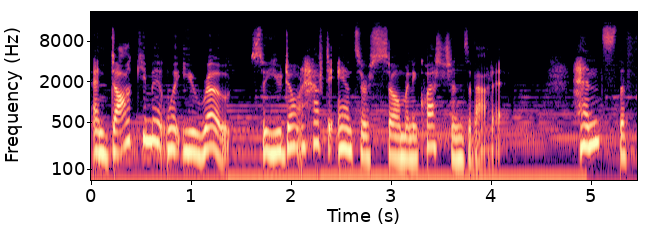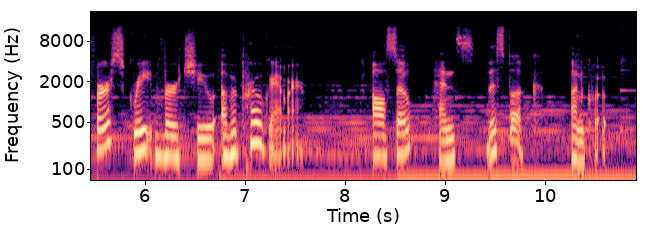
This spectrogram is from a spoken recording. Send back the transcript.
and document what you wrote so you don't have to answer so many questions about it. Hence, the first great virtue of a programmer. Also, hence this book, unquote.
